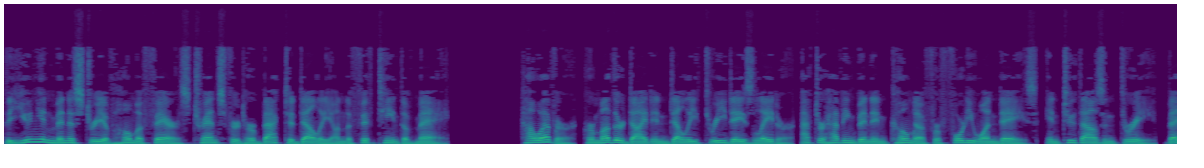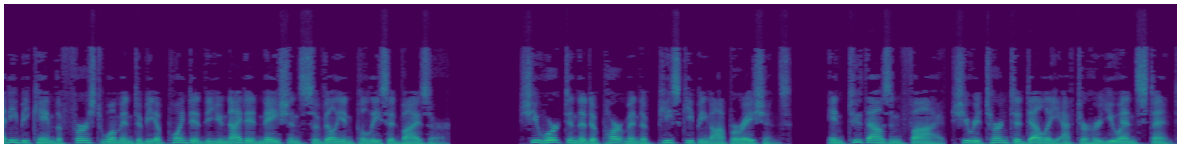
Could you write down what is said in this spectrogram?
The Union Ministry of Home Affairs transferred her back to Delhi on 15 May. However, her mother died in Delhi three days later, after having been in coma for 41 days. In 2003, Bedi became the first woman to be appointed the United Nations Civilian Police Advisor. She worked in the Department of Peacekeeping Operations. In 2005, she returned to Delhi after her UN stint.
